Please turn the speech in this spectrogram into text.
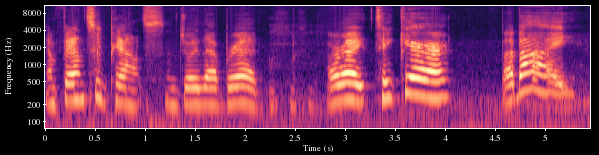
and fancy pants. Enjoy that bread. All right, take care. Bye bye.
